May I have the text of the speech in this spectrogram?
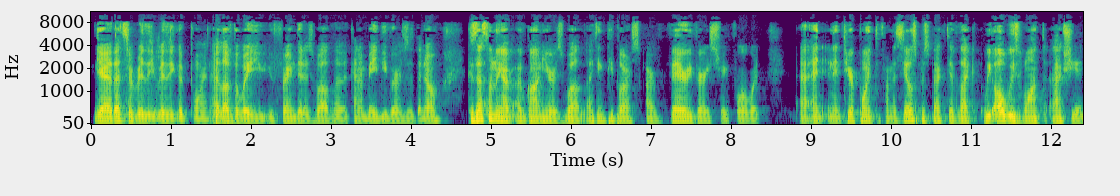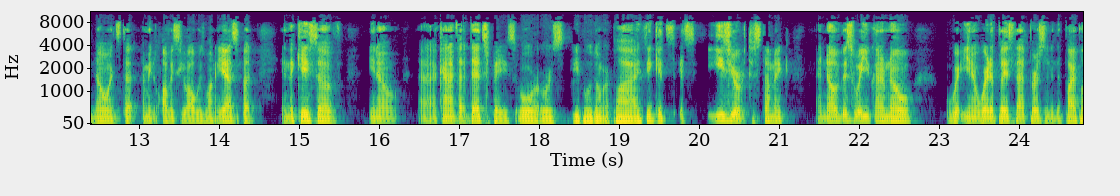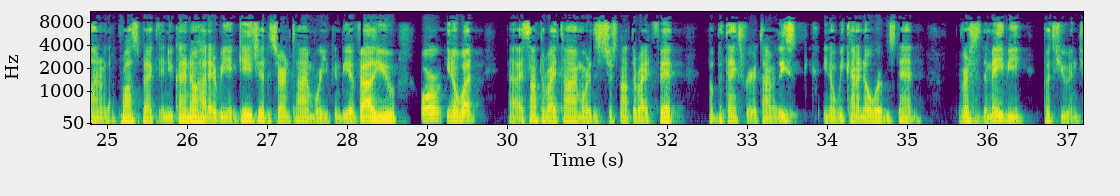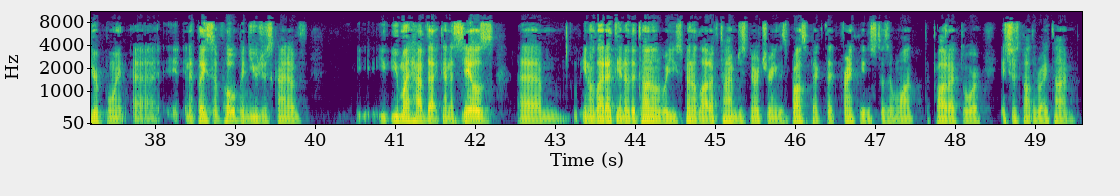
Yeah, that's a really, really good point. I love the way you, you framed it as well, the kind of maybe versus the no, because that's something I've, I've gone here as well. I think people are, are very, very straightforward. Uh, and, and to your point, from a sales perspective, like we always want actually a no instead. I mean, obviously you always want a yes, but in the case of, you know, uh, kind of that dead space or, or people who don't reply, I think it's, it's easier to stomach a no. This way you kind of know where, you know, where to place that person in the pipeline or that prospect and you kind of know how to re-engage at a certain time where you can be of value or, you know what, uh, it's not the right time or this is just not the right fit. But but thanks for your time. At least you know we kind of know where we stand. Versus the maybe puts you into your point uh, in a place of hope, and you just kind of you, you might have that kind of sales um, you know light at the end of the tunnel where you spend a lot of time just nurturing this prospect that frankly just doesn't want the product or it's just not the right time.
